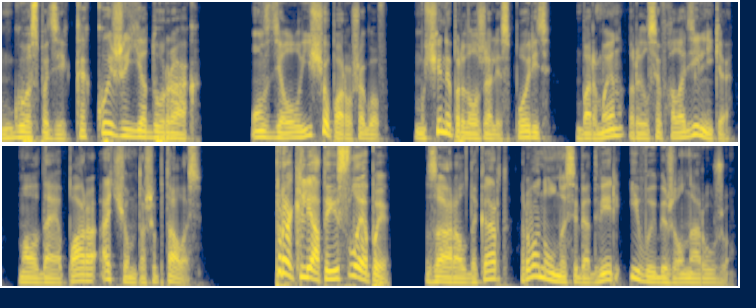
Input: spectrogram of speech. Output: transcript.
«Господи, какой же я дурак!» Он сделал еще пару шагов. Мужчины продолжали спорить. Бармен рылся в холодильнике. Молодая пара о чем то шепталась. «Проклятые слэпы!» — заорал Декарт, рванул на себя дверь и выбежал наружу.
